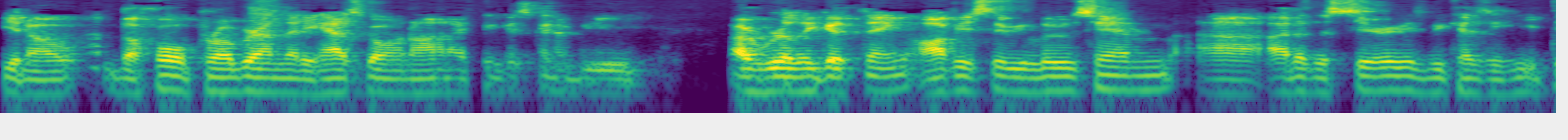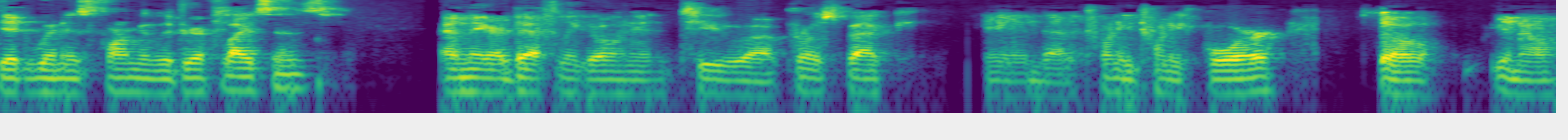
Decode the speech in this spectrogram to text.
you know, the whole program that he has going on. I think is going to be a really good thing. Obviously, we lose him uh, out of the series because he did win his Formula Drift license, and they are definitely going into uh, Pro Spec in uh, 2024. So, you know,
